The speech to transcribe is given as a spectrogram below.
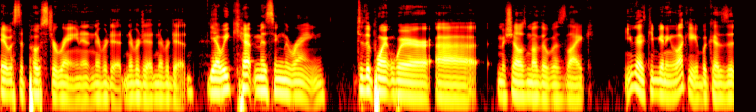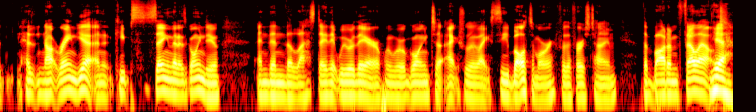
it was supposed to rain and it never did, never did, never did. Yeah, we kept missing the rain. To the point where uh, Michelle's mother was like, "You guys keep getting lucky because it has not rained yet, and it keeps saying that it's going to." And then the last day that we were there, when we were going to actually like see Baltimore for the first time, the bottom fell out. Yeah, it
